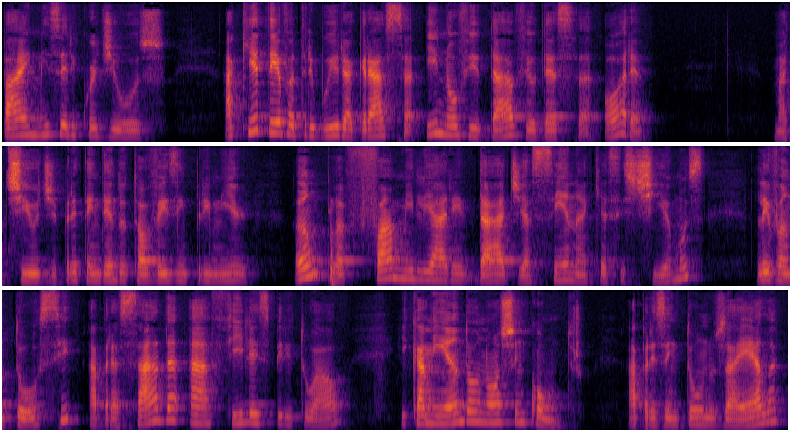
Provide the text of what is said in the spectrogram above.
Pai misericordioso, a que devo atribuir a graça inovidável dessa hora? Matilde, pretendendo talvez imprimir ampla familiaridade à cena que assistíamos, levantou-se, abraçada à filha espiritual e, caminhando ao nosso encontro, apresentou-nos a ela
